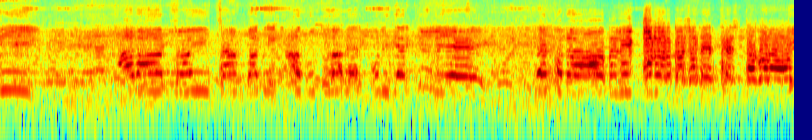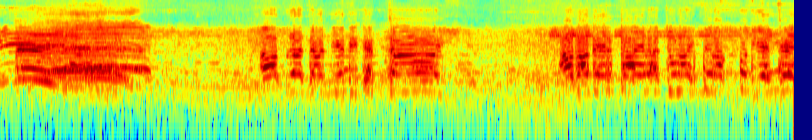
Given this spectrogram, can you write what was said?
দেখেছি আমার শহীদ সাংবাদিক আবু তুরাবের খুনিদেরকে নিয়ে এখনও আওয়ামী লীগ পুনর্বাসনের চেষ্টা করা হচ্ছে। আমরা জানিয়ে দিতে চাই, আমাদের পায়রা জুলাইতে রক্ত দিয়েছে,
